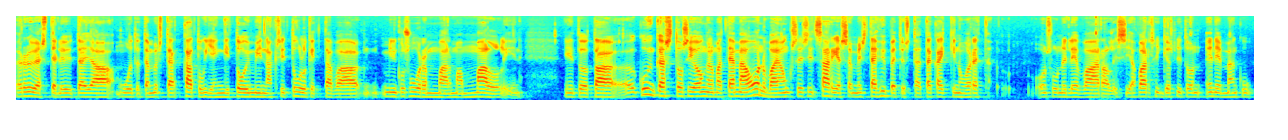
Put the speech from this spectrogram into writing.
ryöstelyitä ja muuta tämmöistä katujengitoiminnaksi tulkittavaa niin kuin suuren maailman malliin. Niin tota, kuinka tosi ongelma tämä on vai onko se sitten sarjassa sitä hypetystä, että kaikki nuoret on suunnilleen vaarallisia, varsinkin jos niitä on enemmän kuin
